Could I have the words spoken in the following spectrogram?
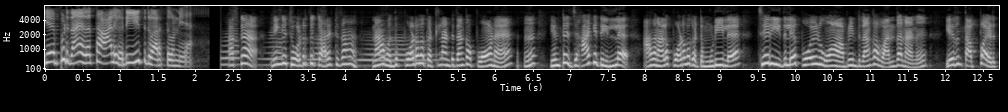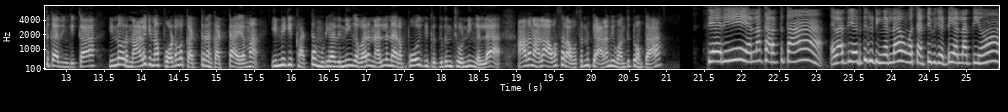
எப்படிதான் இதை தாலி கட்டி ஈத்துட்டு வரத்து உன்னைய அக்கா நீங்க சொல்றது கரெக்டு தான். நான் வந்து புடவை கட்டலான்ட்டு தான்க்கா போனேன். ம், என்கிட்ட ஜாக்கெட் இல்லை. அதனால புடவை கட்ட முடியல. சரி இதுல போயிடுவோம் அப்படின்ட்டு தான்க்கா வந்தேன் நான். எதுவும் தப்பா எடுத்துக்காதீங்கக்கா. இன்னொரு நாளைக்கு நான் புடவை கட்டுறேன் கட்டாயமா. இன்னைக்கு கட்ட முடியாது. நீங்க வர நல்ல நேரம் போய்கிட்டு இருக்குதுன்னு சொன்னீங்கல்ல. அதனால அவசர அவசரம்னு கிளம்பி வந்துட்டோம்க்கா. சரி எல்லாம் கரெக்டு தான். எல்லாத்தையும் எடுத்துக்கிட்டீங்கல்ல உங்கள் சர்டிஃபிகேட்டு எல்லாத்தையும்.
